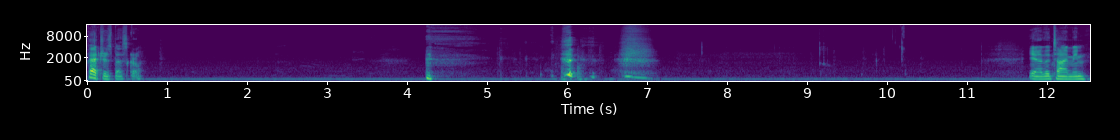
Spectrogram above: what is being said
Petra's best girl. yeah, the timing.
